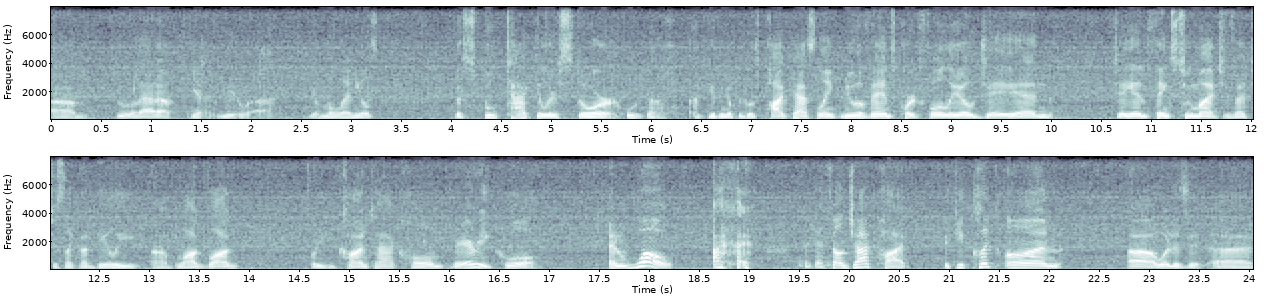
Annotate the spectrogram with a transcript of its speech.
Um, Google that up. Yeah, you, uh, you millennials. the Spooktacular Store. Ooh, we've got a, a Giving Up the Ghost podcast link, new events portfolio, JN. JN Thinks Too Much. Is that just like a daily uh, blog vlog? Or you can contact home. Very cool. And whoa, I, I think I found jackpot. If you click on, uh, what is it? Uh,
